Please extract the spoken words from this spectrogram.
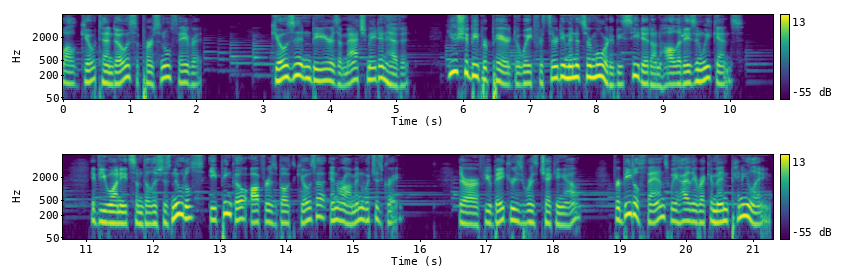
while Gyotendo is a personal favorite. Gyoza and beer is a match made in heaven. You should be prepared to wait for 30 minutes or more to be seated on holidays and weekends. If you want to eat some delicious noodles, Ipinko offers both gyoza and ramen, which is great. There are a few bakeries worth checking out. For Beatle fans, we highly recommend Penny Lane.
